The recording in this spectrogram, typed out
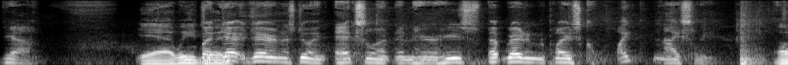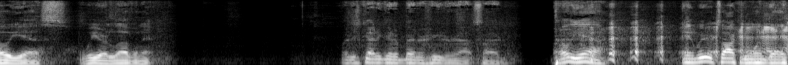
Yeah. Yeah, we But enjoyed it. Darren is doing excellent in here. He's upgrading the place quite nicely. Oh yes, we are loving it. But he's got to get a better heater outside. Oh yeah, and we were talking one day.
